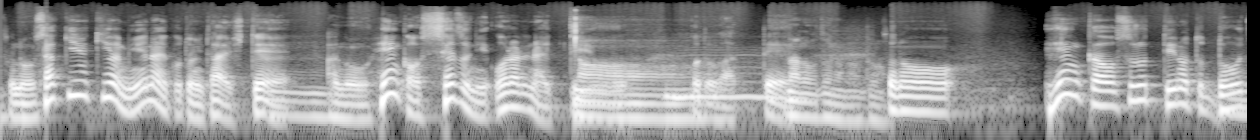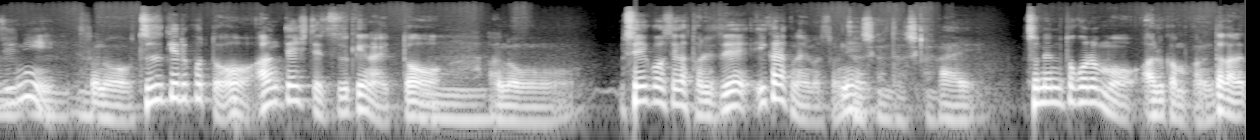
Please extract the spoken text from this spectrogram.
んその先行きが見えないことに対して、うん。あの変化をせずにおられないっていうことがあってなるほどなるほど。その変化をするっていうのと同時に、うん。その続けることを安定して続けないと、うん。あの整合性が取れていかなくなりますよね。確かに確かに。はいその辺のところもあるかもわかだから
